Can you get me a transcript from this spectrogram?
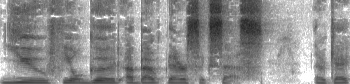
you feel good about their success okay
